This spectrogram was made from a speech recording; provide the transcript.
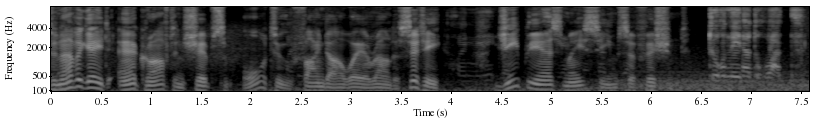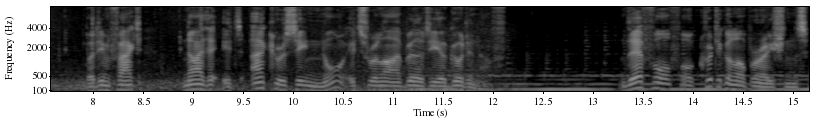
To navigate aircraft and ships or to find our way around a city, GPS may seem sufficient. But in fact, neither its accuracy nor its reliability are good enough. Therefore, for critical operations,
